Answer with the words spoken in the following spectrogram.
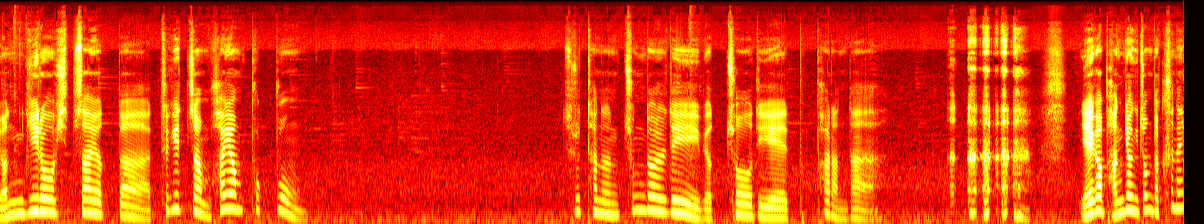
연기로 휩싸였다. 특이점 화염 폭풍. 수류탄은 충돌 뒤 몇 초 뒤에 폭발한다. 얘가 반경이 좀 더 크네.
